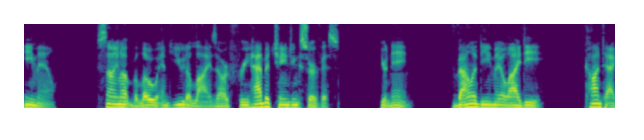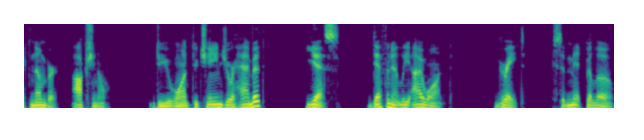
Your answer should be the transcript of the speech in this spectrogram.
Email. Sign up below and utilize our free habit-changing service. Your name. Valid email ID. Contact number, optional. Do you want to change your habit? Yes. Definitely I want. Great. Submit below.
